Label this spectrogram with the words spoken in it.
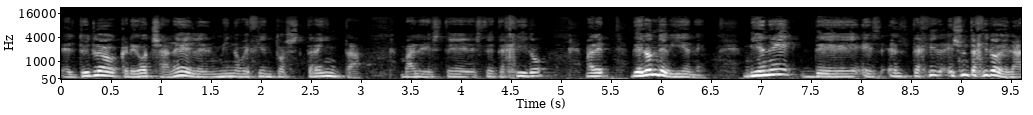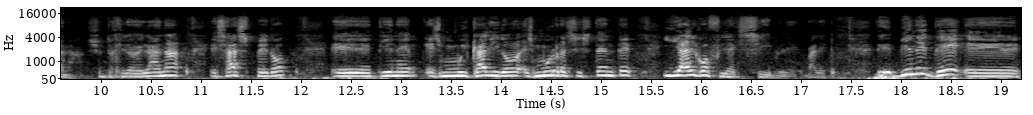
el tweet lo creó Chanel en 1930, ¿vale? Este, este tejido, ¿vale? ¿De dónde viene? Viene de, es, el tejido, es un tejido de lana, es un tejido de lana, es áspero, eh, tiene, es muy cálido, es muy resistente y algo flexible, ¿vale? Eh, viene de, eh,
